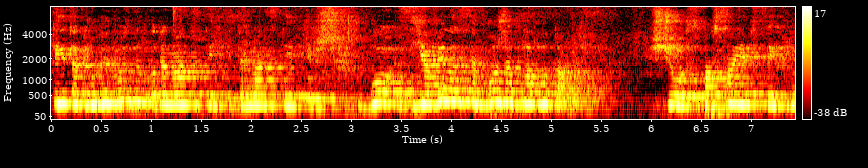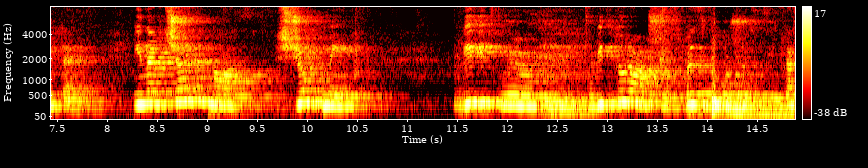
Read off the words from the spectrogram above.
Тита, другий розділ, 11 і 13 вірш. Бо з'явилася Божа благодать, що спасає всіх людей, і навчає нас, щоб ми, від, відтуравшись безбожності та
